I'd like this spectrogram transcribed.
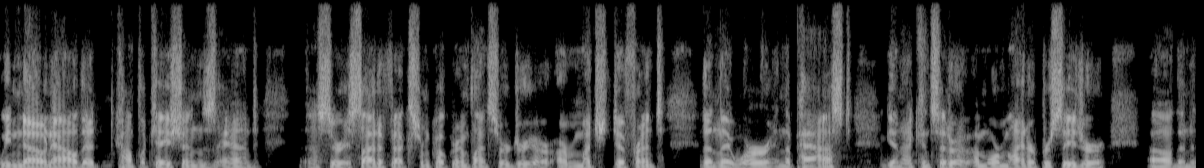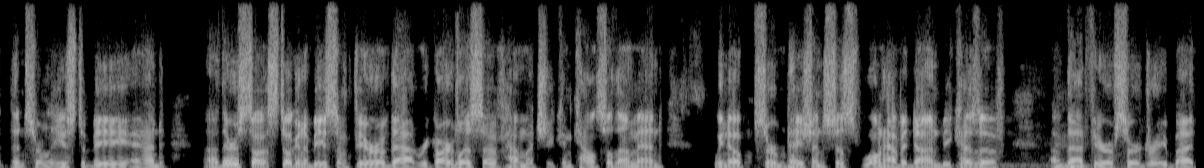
We know now that complications and uh, serious side effects from cochlear implant surgery are, are much different than they were in the past. Again, I consider a, more minor procedure uh, than than certainly used to be, and uh, there's still, still going to be some fear of that, regardless of how much you can counsel them. And we know certain patients just won't have it done because of of that mm-hmm. fear of surgery. But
